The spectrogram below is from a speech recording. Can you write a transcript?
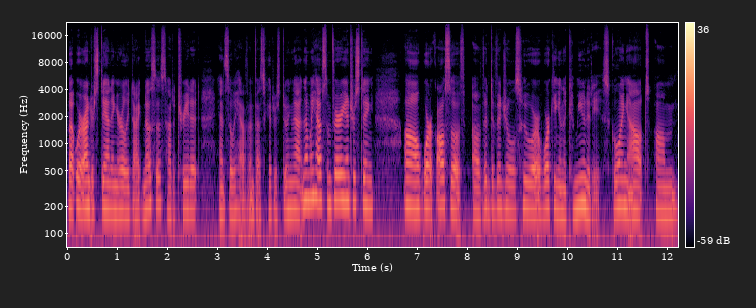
But we're understanding early diagnosis, how to treat it, and so we have investigators doing that. And then we have some very interesting uh, work also of, of individuals who are working in the communities, going out um,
